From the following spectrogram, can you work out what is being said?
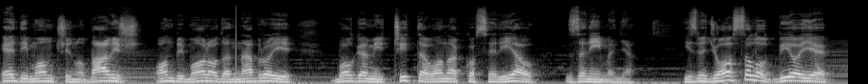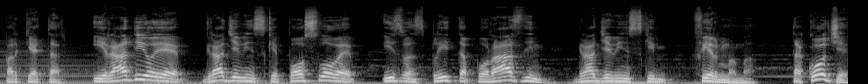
Edi momčino baviš, on bi morao da nabroji, boga mi, čitav onako serijal zanimanja. Između ostalog bio je parketar i radio je građevinske poslove izvan Splita po raznim građevinskim firmama. Takođe,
